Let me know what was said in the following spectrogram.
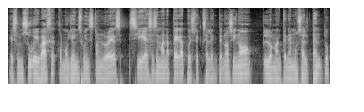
es un sube y baja como James Winston lo es. Si esa semana pega, pues excelente, ¿no? Si no, lo mantenemos al tanto.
